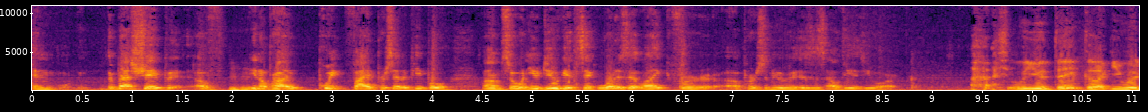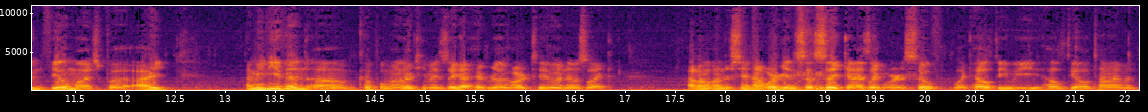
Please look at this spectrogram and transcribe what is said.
in the best shape of Mhm. you know probably 0.5 percent of people. Um, so when you do get sick, what is it like for a person who is as healthy as you are? well, you'd think like you wouldn't feel much, but I, I mean, even um, a couple of my other teammates they got hit really hard too, and it was like, I don't understand how we're getting so sick, guys. Like we're so like healthy, we eat healthy all the time, and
